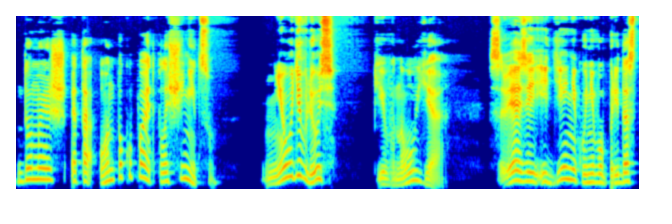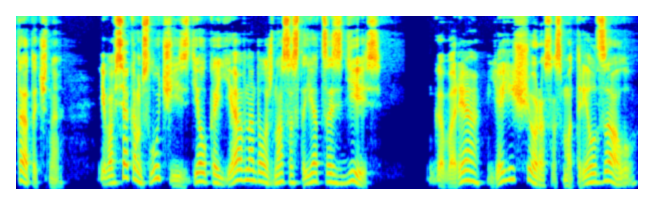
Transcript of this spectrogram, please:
Думаешь, это он покупает плащаницу? Не удивлюсь, кивнул я. Связей и денег у него предостаточно, и во всяком случае сделка явно должна состояться здесь. Говоря, я еще раз осмотрел залу.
